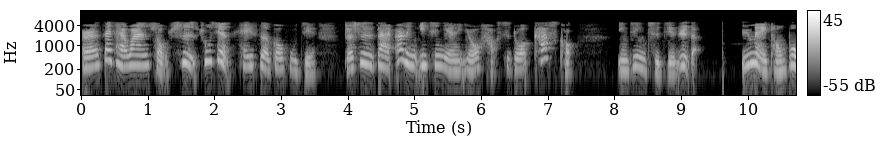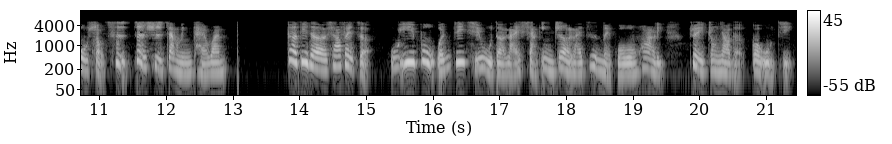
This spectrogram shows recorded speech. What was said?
而在台湾首次出现黑色购物节，则是在二零一七年由好事多 Costco 引进此节日的，与美同步首次正式降临台湾。各地的消费者无一不闻鸡起舞的来响应这来自美国文化里。最重要的购物季，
